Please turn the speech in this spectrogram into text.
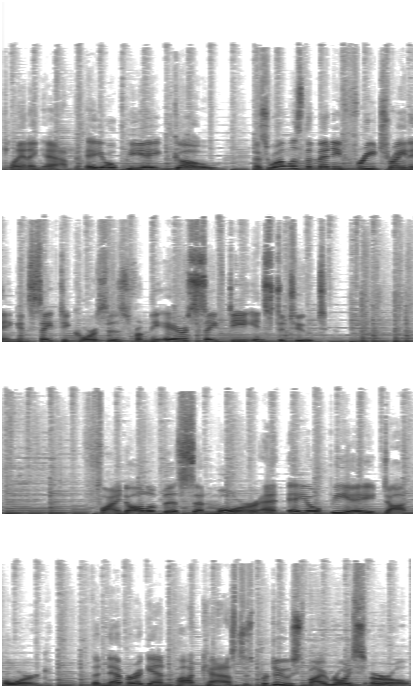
planning app, AOPA Go, as well as the many free training and safety courses from the Air Safety Institute. Find all of this and more at AOPA.org. The Never Again podcast is produced by Royce Earl.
